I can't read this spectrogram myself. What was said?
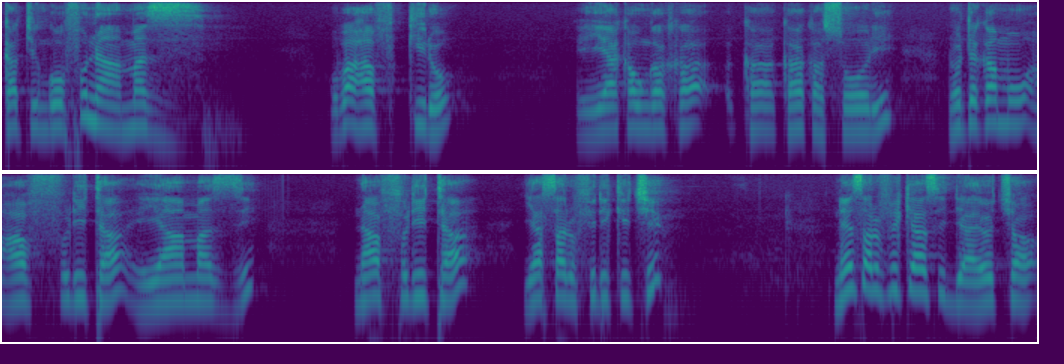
Kati ngaofuna amazzi oba hafu kiro eyakawunga kakasooli notekamu hafu lita ey'amazzi nafu lita ya salufirikiki naye salufiric acid ayokya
